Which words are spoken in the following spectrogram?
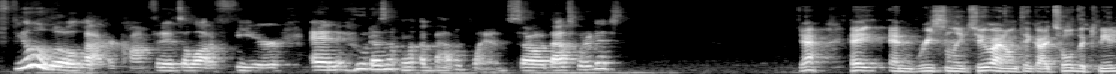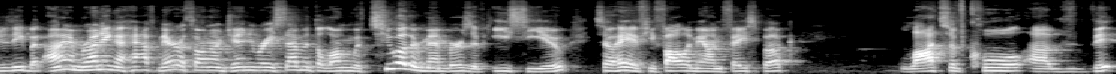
feel a little lack of confidence, a lot of fear, and who doesn't want a battle plan? So that's what it is. Yeah. Hey, and recently too, I don't think I told the community, but I am running a half marathon on January 7th along with two other members of ECU. So, hey, if you follow me on Facebook, lots of cool uh, vi-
